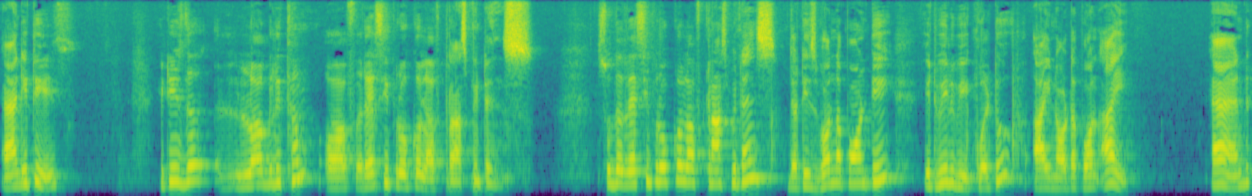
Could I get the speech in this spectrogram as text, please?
And it is it is the logarithm of reciprocal of transmittance. So the reciprocal of transmittance that is 1 upon t it will be equal to i naught upon i. And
